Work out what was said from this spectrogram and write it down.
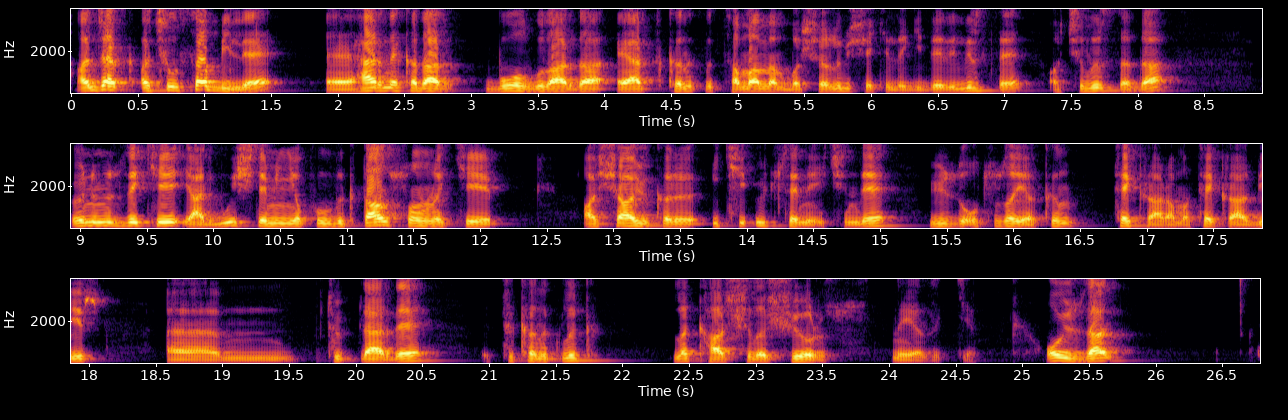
Ancak açılsa bile e, her ne kadar bu olgularda eğer tıkanıklık tamamen başarılı bir şekilde giderilirse, açılırsa da önümüzdeki yani bu işlemin yapıldıktan sonraki aşağı yukarı 2-3 sene içinde %30'a yakın tekrar ama tekrar bir e, tüplerde tıkanıklıkla karşılaşıyoruz ne yazık ki. O yüzden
